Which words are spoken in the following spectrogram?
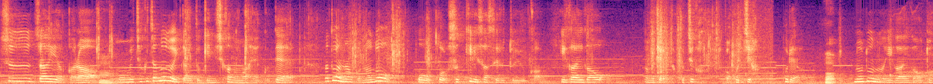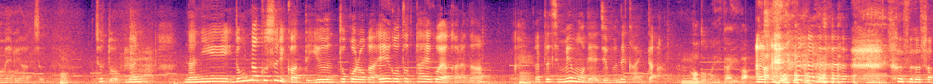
痛剤やから、うん、もうめちゃくちゃ喉痛い時にしか飲まへんくてあとはなんか喉をこうすっきりさせるというか意外顔。あ間違えた。こっちか。あこっちや。これや、うん、喉の意外顔止めるやつ、うん、ちょっと何何どんな薬かっていうところが英語とタイ語やからな、うん、私メモで自分で書いた。喉の意外がそうそうそう。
